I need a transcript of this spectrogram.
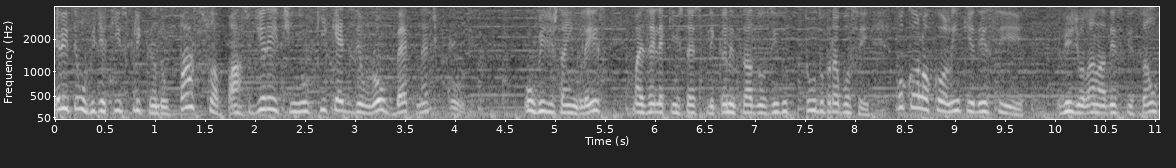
Ele tem um vídeo aqui explicando passo a passo direitinho o que quer dizer Rollback Netcode. O vídeo está em inglês, mas ele aqui está explicando e traduzindo tudo para você. Vou colocar o link desse vídeo lá na descrição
